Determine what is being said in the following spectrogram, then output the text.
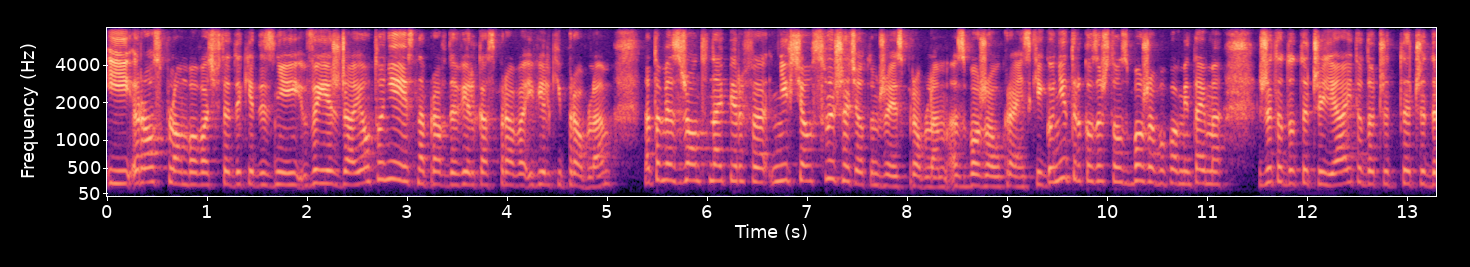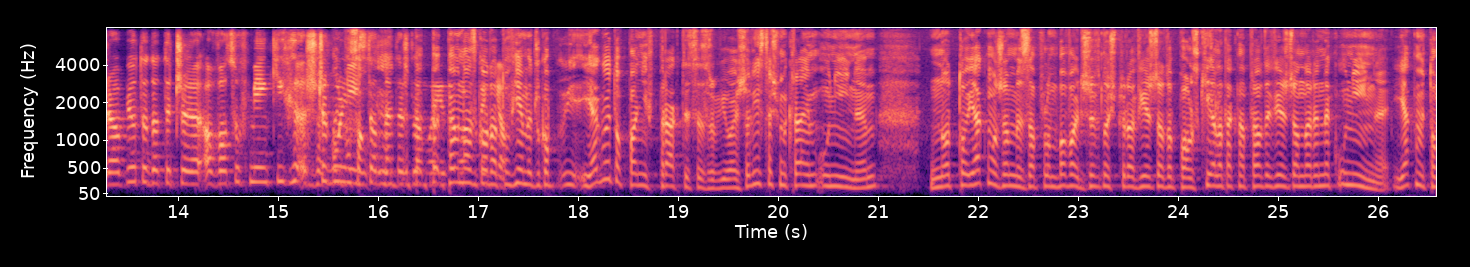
i rozplombować wtedy, kiedy z niej wyjeżdżają, to nie jest naprawdę wielka sprawa i wielki problem. Natomiast rząd najpierw nie chciał słyszeć o tym, że jest problem zboża ukraińskiego. Nie tylko zresztą zboża, bo pamiętajmy, że to dotyczy jaj, to dotyczy drobiu, to dotyczy owoców miękkich, szczególnie Pani poseł, istotne e, też dla mojego Pełna zgoda, to regionu. wiemy, tylko jakby to pani w praktyce zrobiła? Jeżeli jesteśmy krajem unijnym, no to jak możemy zaplombować żywność, która wjeżdża do Polski, ale tak naprawdę wjeżdża na rynek unijny? Jak my to,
